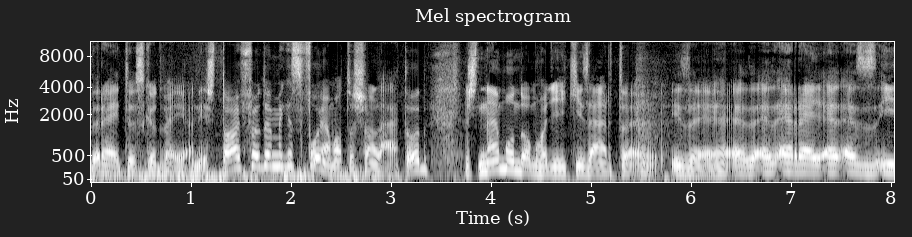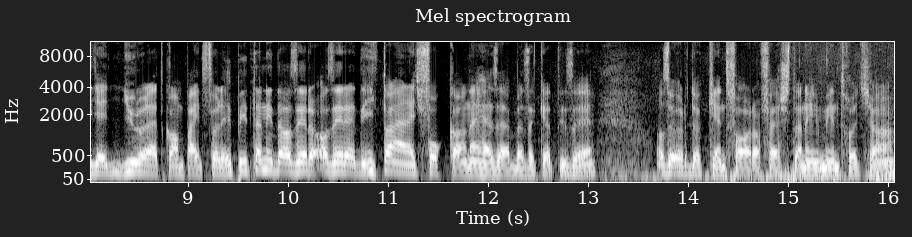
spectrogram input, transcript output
rejtőzködve élni. És Tajföldön meg ezt folyamatosan látod, és nem mondom, hogy így kizárt izé, ez, ez, erre, ez, így egy gyűlöletkampányt fölépíteni, de azért, azért így talán egy fokkal nehezebb ezeket izé, az ördökként falra festeni, mint hogyha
